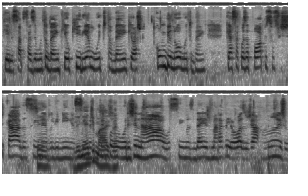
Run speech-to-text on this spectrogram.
Que ele sabe fazer muito bem, que eu queria muito também, que eu acho que combinou muito bem, que é essa coisa pop sofisticada, assim, Sim. né, do Liminha. Liminha assim, é demais, né? Original, assim, umas ideias maravilhosas de arranjo.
